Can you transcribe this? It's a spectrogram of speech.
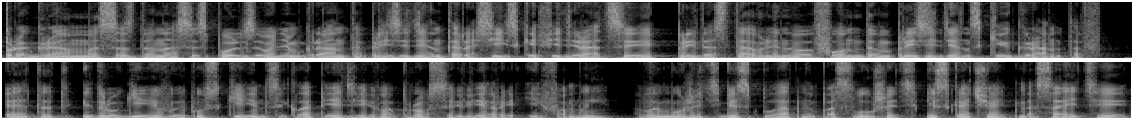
Программа создана с использованием гранта президента Российской Федерации, предоставленного Фондом президентских грантов. Этот и другие выпуски энциклопедии «Вопросы Веры и Фомы» вы можете бесплатно послушать и скачать на сайте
